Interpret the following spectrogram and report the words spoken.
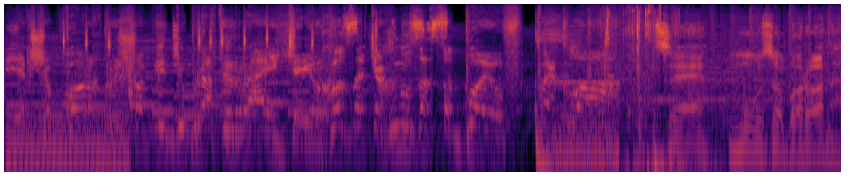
Якщо ворог прийшов відібрати рай, я його затягну за собою в пекло. Це музоборона.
